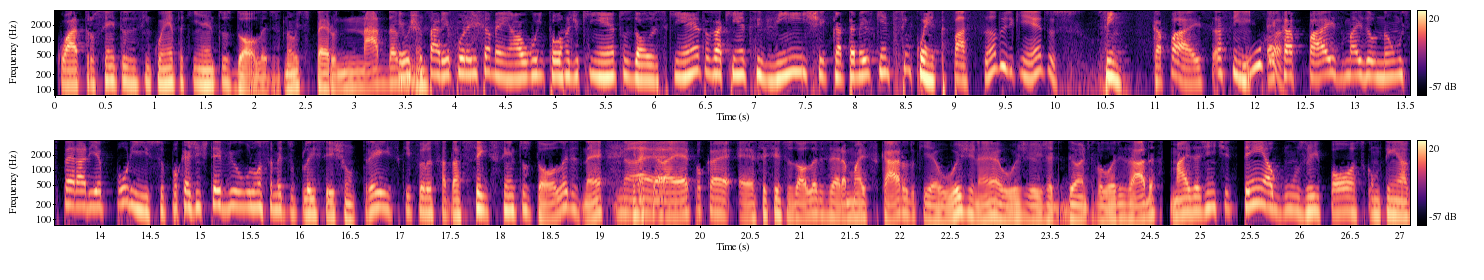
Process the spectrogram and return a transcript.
450, 500 dólares. Não espero nada. Eu chutaria por aí também, algo em torno de 500 dólares. 500 a 520, até mesmo 550. Passando de 500? Sim. Capaz, assim, Urra. é capaz, mas eu não esperaria por isso, porque a gente teve o lançamento do PlayStation 3, que foi lançado a 600 dólares, né? Não, e naquela é. época, é, 600 dólares era mais caro do que é hoje, né? Hoje já deu uma desvalorizada, mas a gente tem alguns reports, como tem a,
